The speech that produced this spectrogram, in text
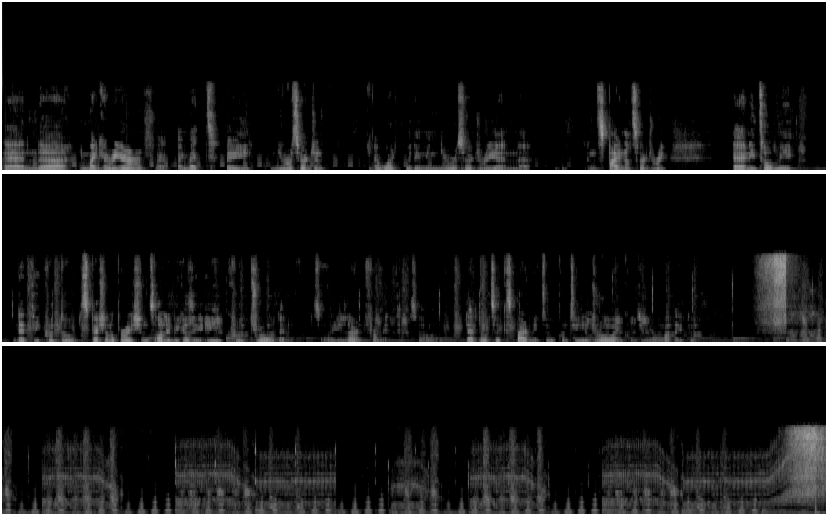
And uh, in my career I, I, met a neurosurgeon. I worked with him in neurosurgery and, uh, and spinal surgery and he told me that he could do special operations only because he, he could draw them. So he learned from it. So that also inspired me to continue draw and continue on what I do.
